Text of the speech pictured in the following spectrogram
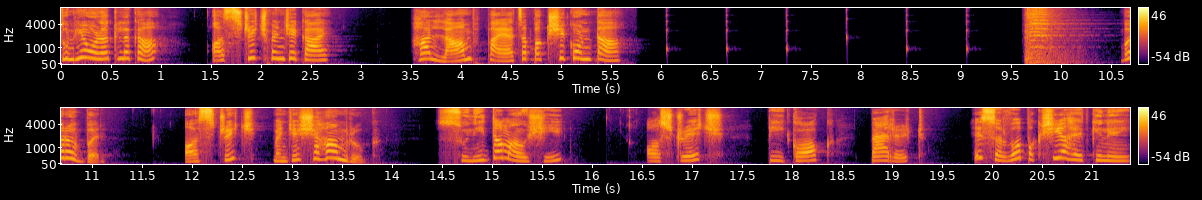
तुम्ही ओळखलं का? ऑस्ट्रिच म्हणजे काय? हा लांब पायाचा पक्षी कोणता? बरोबर. ऑस्ट्रिच म्हणजे शहामृग. सुनीता मावशी ऑस्ट्रिच पीकॉक पॅरट हे सर्व पक्षी आहेत की नाही?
